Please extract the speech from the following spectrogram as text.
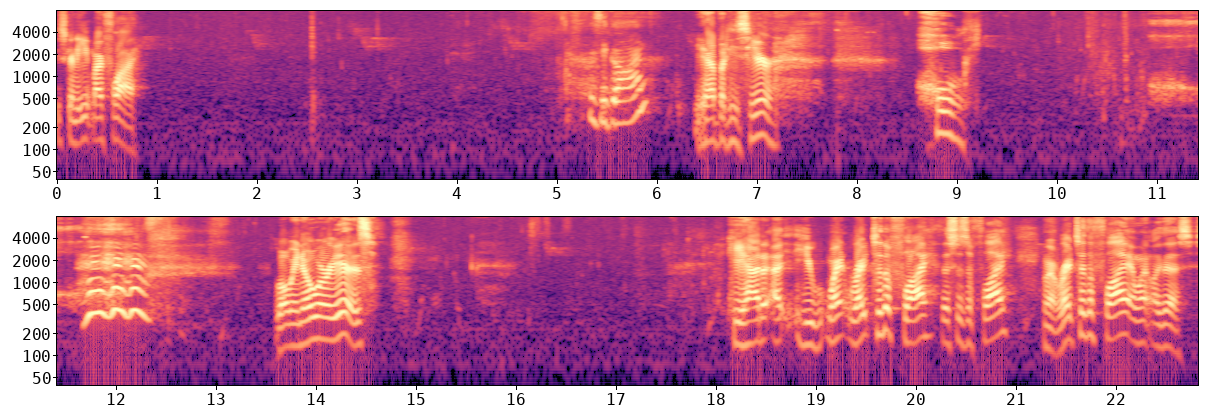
He's gonna eat my fly. Is he gone? Yeah, but he's here. Holy. well, we know where he is. He had a, he went right to the fly. This is a fly. He went right to the fly and went like this.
